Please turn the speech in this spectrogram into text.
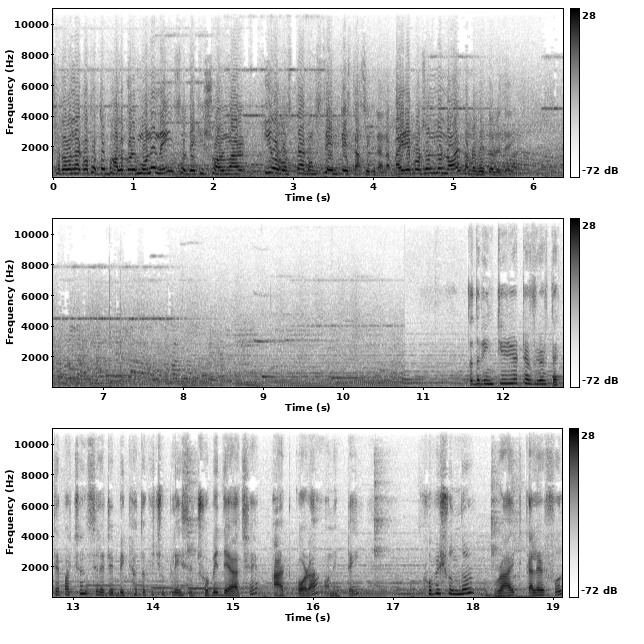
ছোটবেলার কথা তো ভালো করে মনে নেই সো দেখি শর্মার কি অবস্থা এবং সেম টেস্ট আছে কিনা না। বাইরে প্রচণ্ড নয় তো আমরা ভেতরে যাই। তাদের ইন্টেরিয়রটা ভিউয়ার্স দেখতে পাচ্ছেন, সিলেটের বিখ্যাত কিছু প্লেসের ছবি দেওয়া আছে আর্ট করা অনেকটাই। খুবই সুন্দর ব্রাইট কালারফুল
